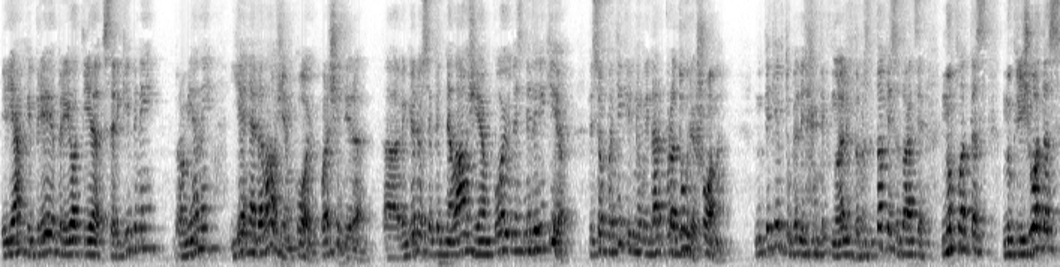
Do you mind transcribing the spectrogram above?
Ir jam, kai priejo prie jo tie sargybiniai, romėnai, jie nebelaužė jam kojų. Parašyta yra Evangelijose, kad nelaužė jam kojų, nes nebereikėjo. Tiesiog patikrinimai dar pradūrė šoną. Nu tai kaip tu gali tik nuolipti, dabar tokia situacija. Nuplaktas, nukryžiuotas,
